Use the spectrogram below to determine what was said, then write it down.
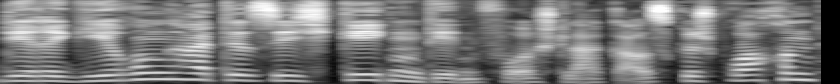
Die Regierung hatte sich gegen den Vorschlag ausgesprochen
